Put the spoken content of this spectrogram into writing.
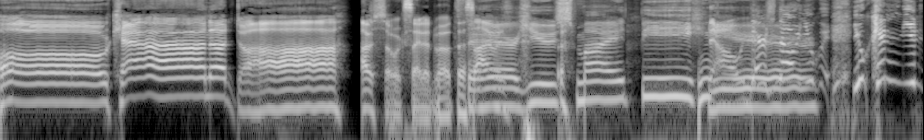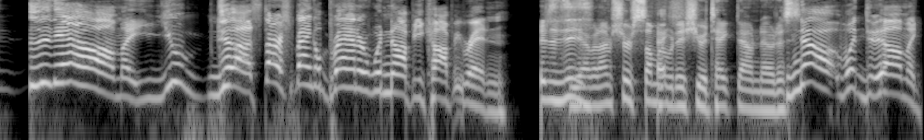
Oh, Canada. I was so excited about this. I was, Fair use might be here. no, there's no you. You can you. Yeah, my you. Uh, Star Spangled Banner would not be copywritten. Yeah, but I'm sure someone would issue a takedown notice. no, what? Oh my.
